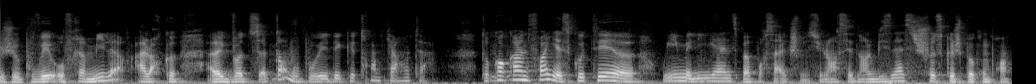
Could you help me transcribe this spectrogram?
je pouvais offrir 1000 heures alors qu'avec votre temps, vous pouvez aider que 30, 40 heures. Donc encore une fois, il y a ce côté, euh, oui mais Lingen, c'est pas pour ça que je me suis lancé dans le business, chose que je peux comprendre.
